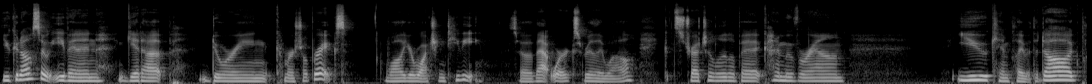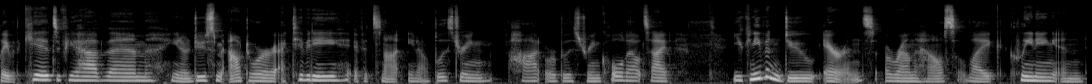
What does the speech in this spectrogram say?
You can also even get up during commercial breaks while you're watching tv so that works really well. You can stretch a little bit kind of move around. You can play with the dog, play with the kids if you have them, you know, do some outdoor activity if it's not, you know, blistering hot or blistering cold outside. You can even do errands around the house, like cleaning and,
